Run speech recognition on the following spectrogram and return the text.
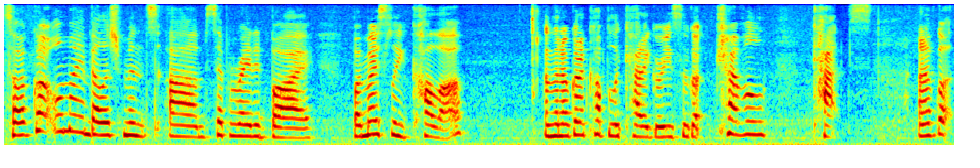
So I've got all my embellishments um, separated by by mostly colour. And then I've got a couple of categories. So I've got travel, cats and I've got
